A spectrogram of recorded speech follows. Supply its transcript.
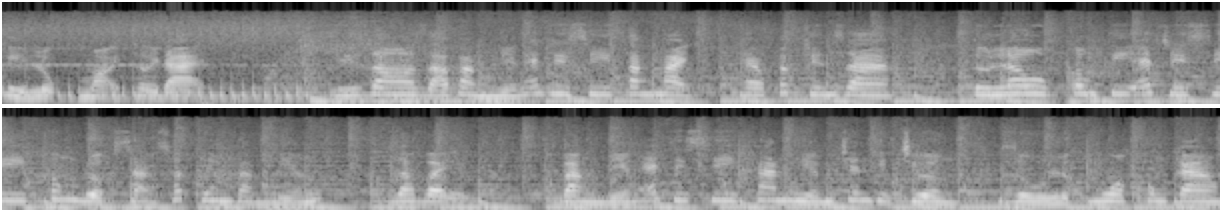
kỷ lục mọi thời đại. Lý do giá vàng miếng SJC tăng mạnh theo các chuyên gia, từ lâu công ty SJC không được sản xuất thêm vàng miếng. Do vậy, vàng miếng SJC khan hiếm trên thị trường dù lực mua không cao.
